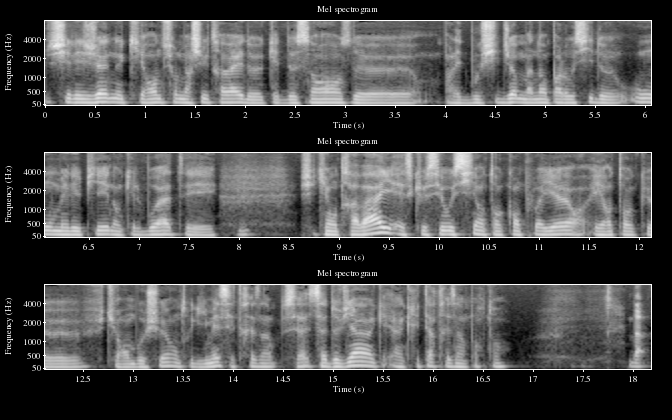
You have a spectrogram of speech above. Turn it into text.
chez les jeunes qui rentrent sur le marché du travail de quête de sens, de, on parlait de bullshit job, maintenant on parle aussi de où on met les pieds, dans quelle boîte et Mm. chez qui on travaille. Est-ce que c'est aussi en tant qu'employeur et en tant que futur embaucheur, entre guillemets, c'est très, ça, ça devient un critère très important Bah,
